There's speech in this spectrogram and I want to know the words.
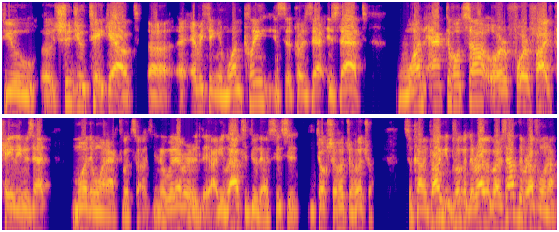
do you uh, should you take out uh, everything in one kli? Is because that is that one act of otza or four or five kalim? Is that more than one act of size. You know, whatever. Are you allowed to do that? Since you talk shahutra hutra. So Kamipagi, look at the Rabbi Barzav, the Rav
